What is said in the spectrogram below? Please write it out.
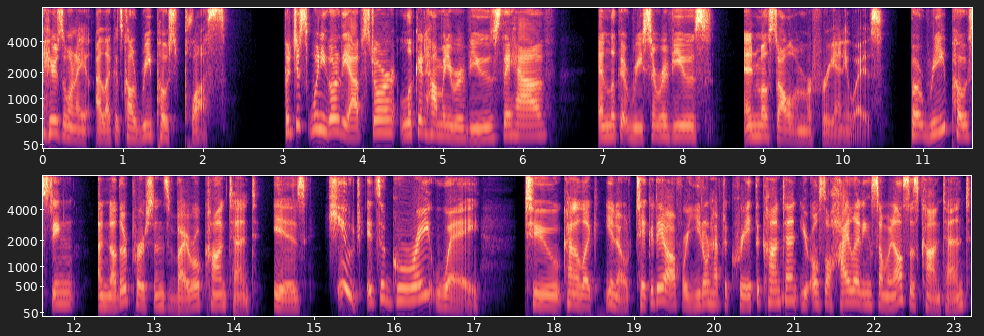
here's the one I, I like. It's called Repost Plus. But just when you go to the App Store, look at how many reviews they have and look at recent reviews. And most all of them are free, anyways. But reposting another person's viral content is huge. It's a great way to kind of like, you know, take a day off where you don't have to create the content. You're also highlighting someone else's content.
